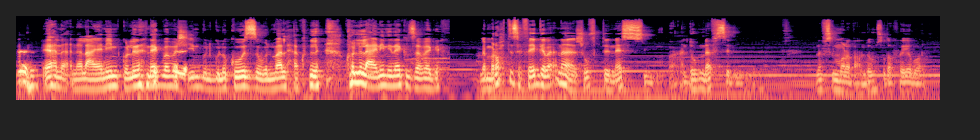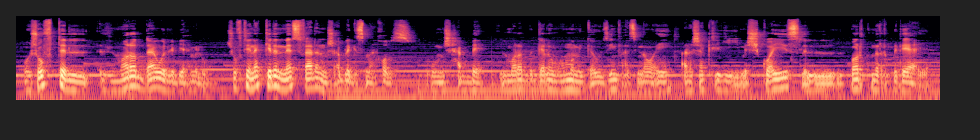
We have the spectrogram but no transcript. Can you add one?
إحنا إحنا العيانين كلنا هناك بقى ماشيين بالجلوكوز والملح كل كل العيانين هناك في سفاجه لما رحت سفاجة بقى أنا شفت ناس عندهم نفس ال... نفس المرض عندهم صدفية برضه. وشفت ال- المرض ده واللي بيعملوه. شفت هناك كده الناس فعلا مش قابلة جسمها خالص ومش حباه. المرض ده جالهم وهم متجوزين فحاسين إن هو إيه أنا شكلي مش كويس لل partner بتاعي. يعني.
